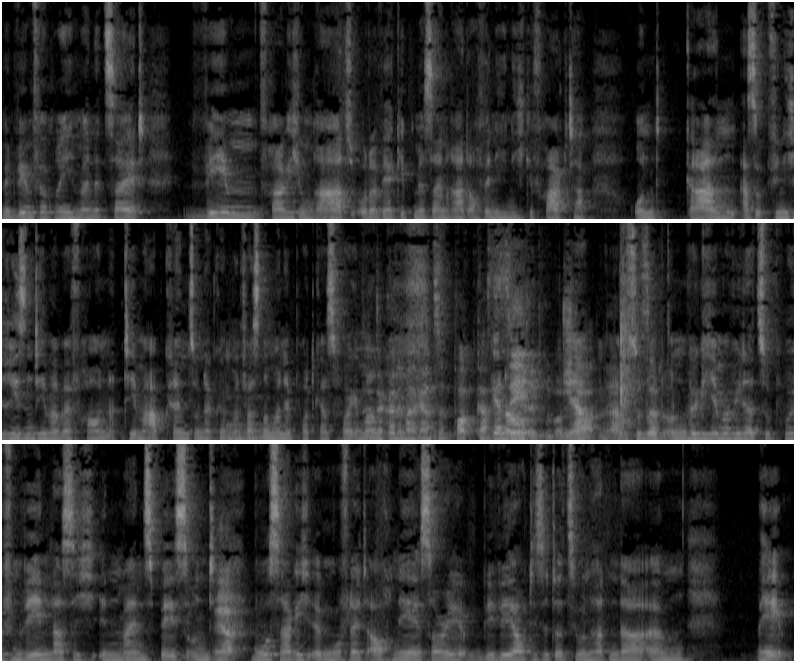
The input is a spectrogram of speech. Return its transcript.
mit wem verbringe ich meine Zeit, wem frage ich um Rat oder wer gibt mir seinen Rat, auch wenn ich ihn nicht gefragt habe. Und gerade, also finde ich Riesenthema bei Frauen, Thema Abgrenzung, da könnte man fast nochmal eine Podcast-Folge machen. Da könnte man eine ganze Podcast-Serie genau. drüber starten. Ja, absolut. Und mhm. wirklich immer wieder zu prüfen, wen lasse ich in meinen Space und ja. wo sage ich irgendwo vielleicht auch, nee, sorry, wie wir ja auch die Situation hatten da, ähm, hey,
